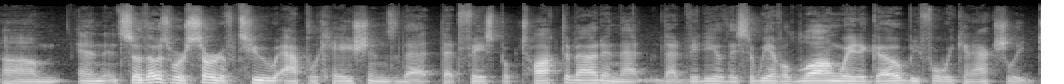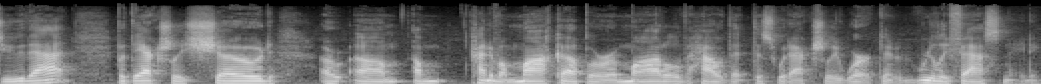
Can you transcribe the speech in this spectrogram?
Um, and so those were sort of two applications that, that Facebook talked about in that, that video. They said we have a long way to go before we can actually do that, but they actually showed a, um, a kind of a mock-up or a model of how that this would actually work. And really fascinating.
